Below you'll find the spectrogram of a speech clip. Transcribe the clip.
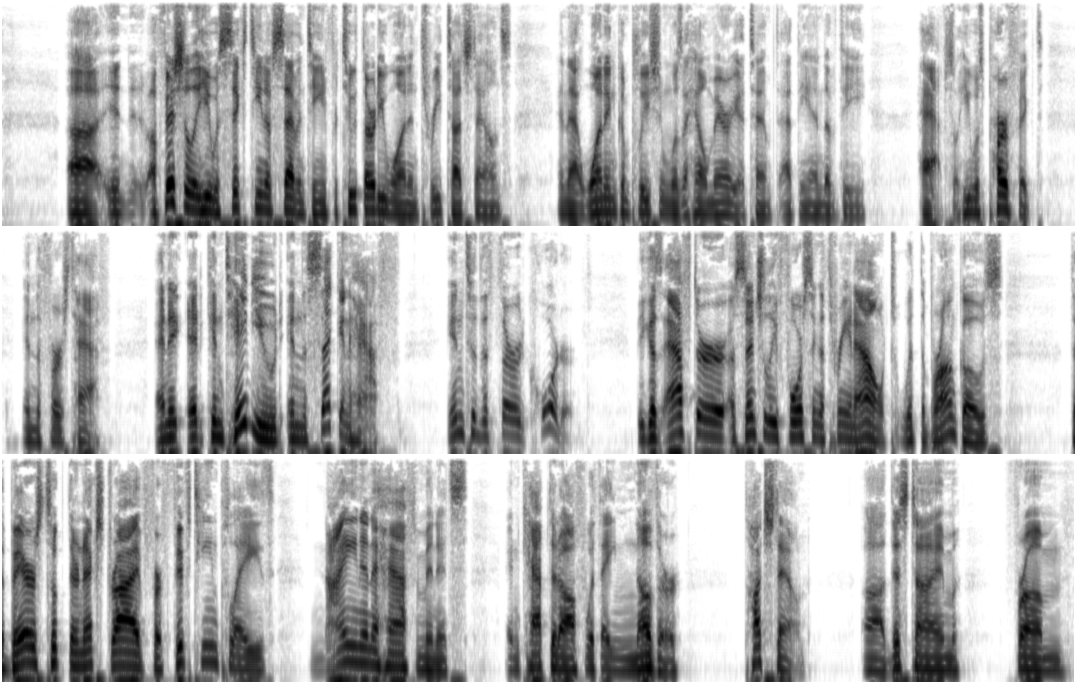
Uh, it, officially, he was 16 of 17 for 231 and three touchdowns, and that one incompletion was a Hail Mary attempt at the end of the half. So he was perfect in the first half. And it, it continued in the second half into the third quarter. Because after essentially forcing a three and out with the Broncos, the Bears took their next drive for 15 plays, nine and a half minutes, and capped it off with another touchdown. Uh, this time from,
